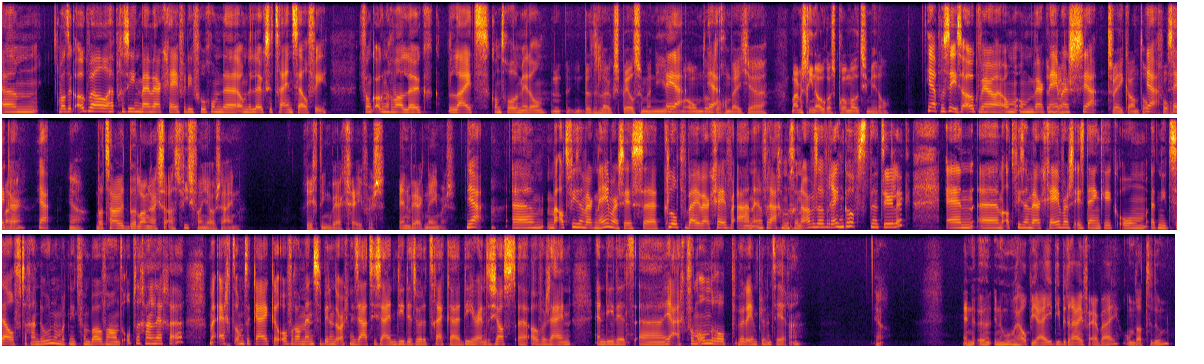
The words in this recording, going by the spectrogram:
Um, wat ik ook wel heb gezien bij een werkgever die vroeg om de, om de leukste trein selfie. Vond ik ook nog wel een leuk light controlemiddel. Dat is een leuk speelse manier om, om dat toch een beetje. Maar misschien ook als promotiemiddel. Ja, precies. Ook weer om, om werknemers. Ja. Twee kanten op, volgens zeker. mij. Ja. ja. Wat zou het belangrijkste advies van jou zijn richting werkgevers en werknemers? Ja, Um, mijn advies aan werknemers is uh, klop bij je werkgever aan en vraag om de groene arbeidsovereenkomst natuurlijk. En um, advies aan werkgevers is denk ik om het niet zelf te gaan doen, om het niet van bovenhand op te gaan leggen, maar echt om te kijken of er al mensen binnen de organisatie zijn die dit willen trekken, die er enthousiast uh, over zijn en die dit uh, ja, eigenlijk van onderop willen implementeren. Ja. En, en hoe help jij die bedrijven erbij om dat te doen?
